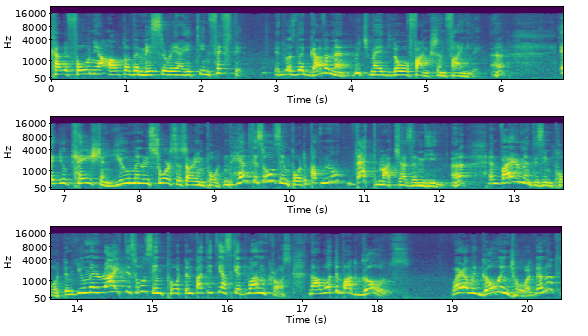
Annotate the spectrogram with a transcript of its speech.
California out of the misery of 1850. It was the government which made law function finally. Uh, education, human resources are important. Health is also important, but not that much as a mean. Uh, environment is important. Human right is also important, but it just gets one cross. Now, what about goals? Where are we going toward? We're not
